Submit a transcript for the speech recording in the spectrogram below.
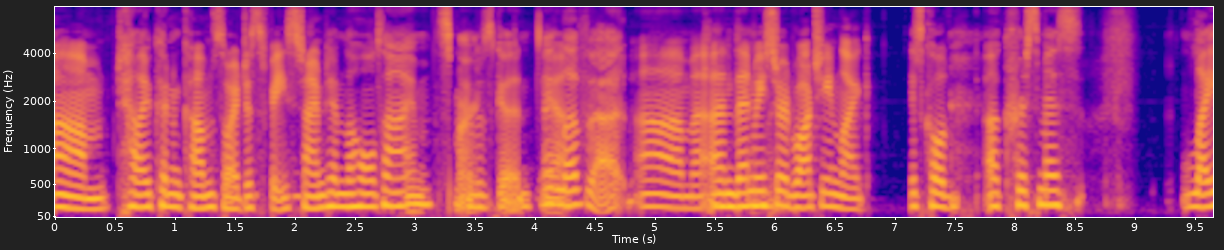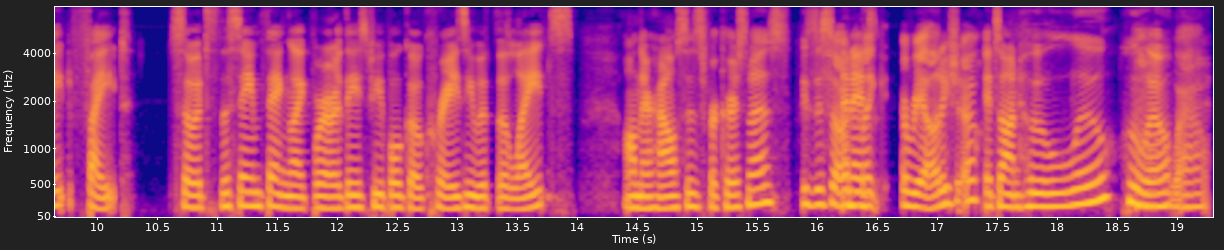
um Tyler couldn't come, so I just FaceTimed him the whole time. Smart. It was good. I love that. um and then we started watching like it's called a Christmas light fight. So it's the same thing, like where these people go crazy with the lights on their houses for Christmas. Is this on like a reality show? It's on Hulu. Hulu. Oh, wow.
